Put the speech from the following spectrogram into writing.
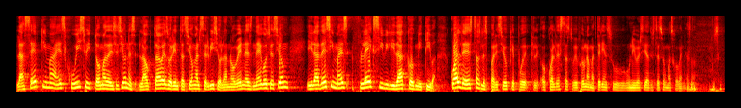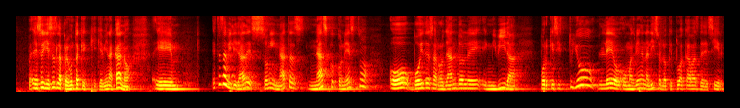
la séptima es juicio y toma de decisiones, la octava es orientación al servicio, la novena es negociación y la décima es flexibilidad cognitiva. ¿Cuál de estas les pareció que, puede, o cuál de estas fue una materia en su universidad? Ustedes son más jóvenes, ¿no? Eso y esa es la pregunta que, viene acá, ¿no? Eh, ¿Estas habilidades son innatas? ¿Nazco con esto o voy desarrollándole en mi vida? Porque si yo leo o más bien analizo lo que tú acabas de decir,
